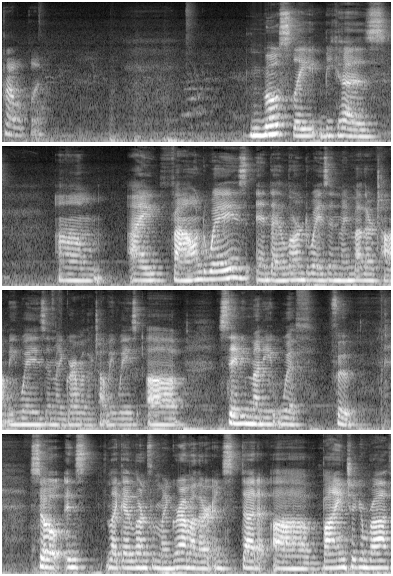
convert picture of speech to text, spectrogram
Probably. Mostly because um, I found ways and I learned ways, and my mother taught me ways, and my grandmother taught me ways of saving money with food. So, in, like I learned from my grandmother, instead of buying chicken broth,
